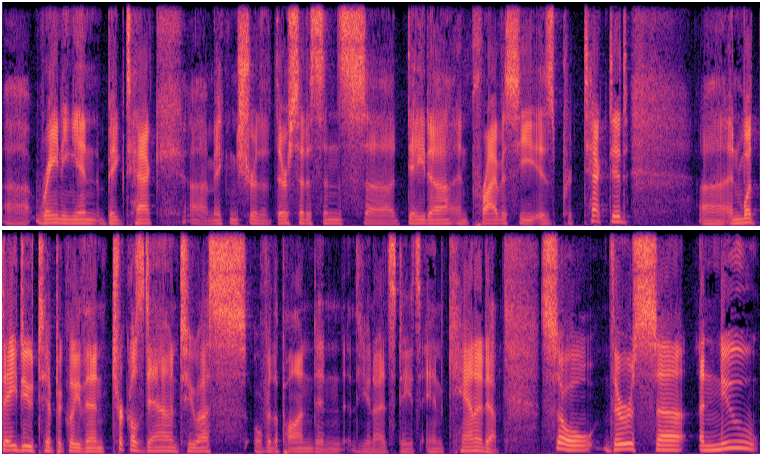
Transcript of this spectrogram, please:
uh, reining in big tech, uh, making sure that their citizens' uh, data and privacy is protected. Uh, and what they do typically then trickles down to us over the pond in the United States and Canada. So there's a new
